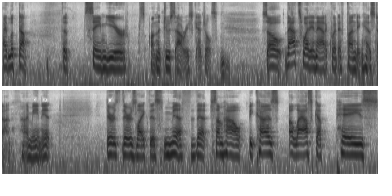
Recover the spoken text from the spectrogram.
I looked up the same year on the two salary schedules. Mm-hmm. So that's what inadequate funding has done. I mean, it there's there's like this myth that somehow because Alaska pays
